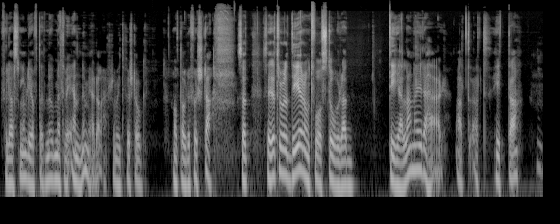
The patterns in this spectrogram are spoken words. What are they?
För lösningen blir ofta att nu mäter vi ännu mer då, eftersom vi inte förstod något av det första. Så, att, så jag tror att det är de två stora delarna i det här. Att, att hitta mm.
